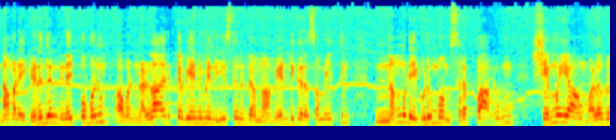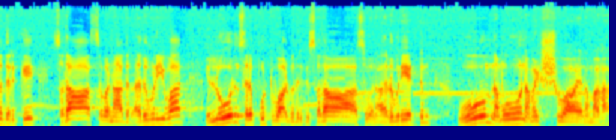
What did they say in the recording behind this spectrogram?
நம்மளை கெடுதல் நினைப்பவனும் அவன் நல்லா இருக்க வேண்டும் என்று ஈசனிடம் நாம் வேண்டுகிற சமயத்தில் நம்முடைய குடும்பம் சிறப்பாகவும் செம்மையாகவும் வளர்வதற்கு சதாசிவநாதர் அறுபுரிவார் எல்லோரும் சிறப்புட்டு வாழ்வதற்கு சதாசிவநாதர் அறுபுரியட்டும் ஓம் நமோ நமசிவாய நமகா.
